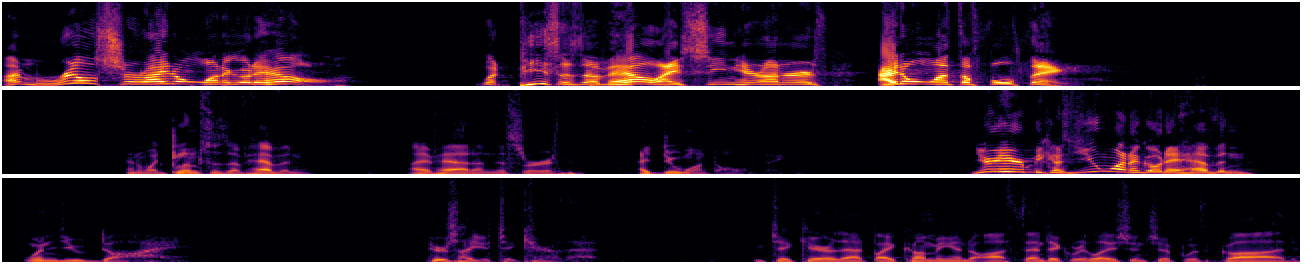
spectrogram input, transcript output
I'm real sure I don't want to go to hell. What pieces of hell I've seen here on earth, I don't want the full thing. And what glimpses of heaven I've had on this earth, I do want the whole thing. You're here because you want to go to heaven when you die. Here's how you take care of that you take care of that by coming into authentic relationship with God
